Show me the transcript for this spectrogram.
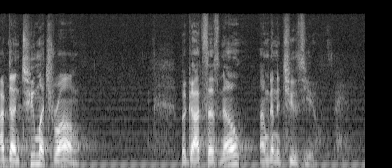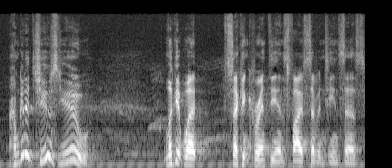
I've done too much wrong. But God says, No, I'm going to choose you. I'm going to choose you. Look at what 2 Corinthians 5:17 says.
